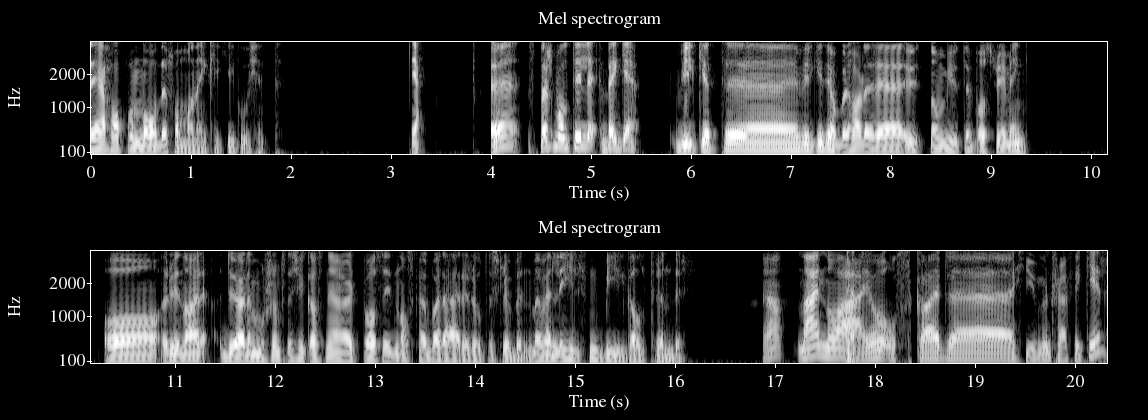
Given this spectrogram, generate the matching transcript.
Det jeg har på nå, det får man egentlig ikke godkjent. Ja. Uh, spørsmål til begge. Hvilket, øh, hvilket jobber har dere utenom YouTube og streaming? Og Runar, du er den morsomste tjukkasen jeg har hørt på siden Oskar bare er erotisk klubben. Med vennlig hilsen bilgal trønder. Ja. Nei, nå er jo Oscar uh, human trafficker.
